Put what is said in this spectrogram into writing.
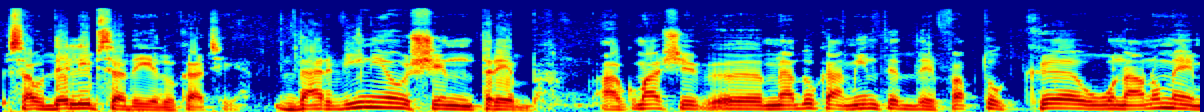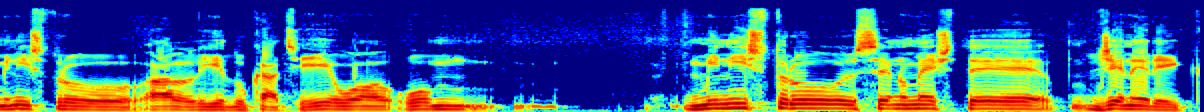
sau de lipsa de educație. Dar vin eu și întreb, acum și uh, mi-aduc aminte de faptul că un anume ministru al educației, o, o ministru se numește generic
